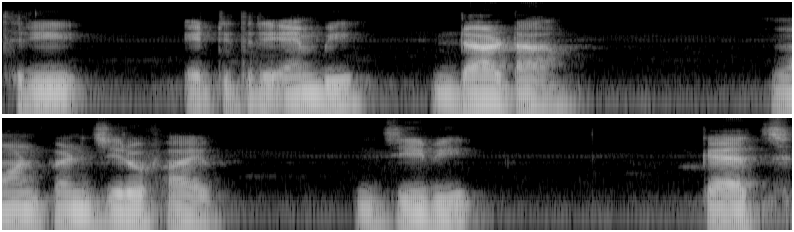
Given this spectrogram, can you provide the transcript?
383 MB data 1.05 GB cache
